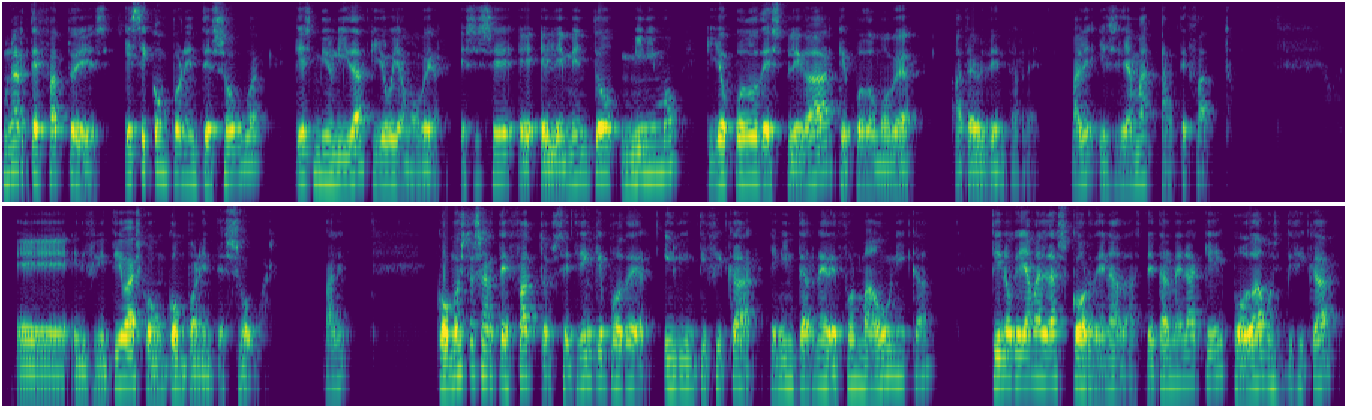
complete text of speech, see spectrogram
Un artefacto es ese componente software que es mi unidad que yo voy a mover. Es ese eh, elemento mínimo que yo puedo desplegar, que puedo mover a través de Internet. ¿Vale? Y se llama artefacto. Eh, en definitiva, es como un componente software. ¿Vale? Como estos artefactos se tienen que poder identificar en Internet de forma única, tiene que llamar las coordenadas, de tal manera que podamos identificar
